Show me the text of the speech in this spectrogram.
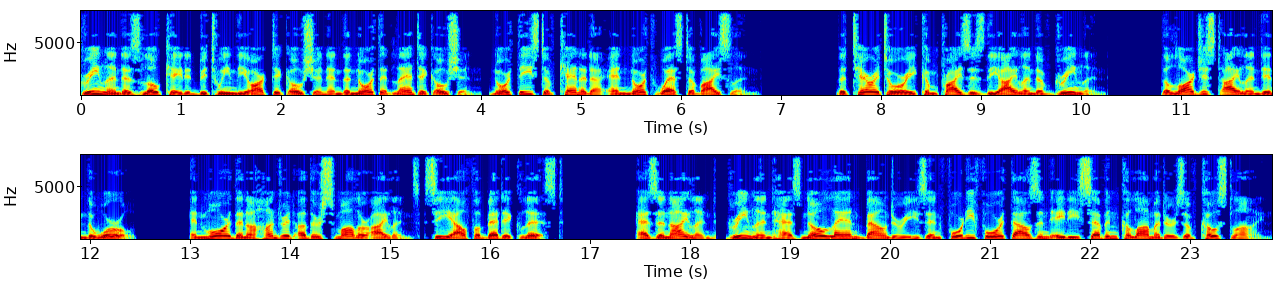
Greenland is located between the Arctic Ocean and the North Atlantic Ocean, northeast of Canada and northwest of Iceland. The territory comprises the island of Greenland—the largest island in the world—and more than a hundred other smaller islands see alphabetic list. As an island, Greenland has no land boundaries and 44,087 kilometers of coastline.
